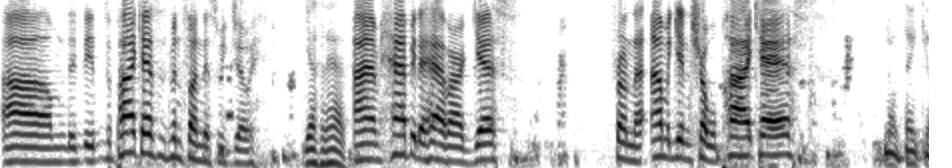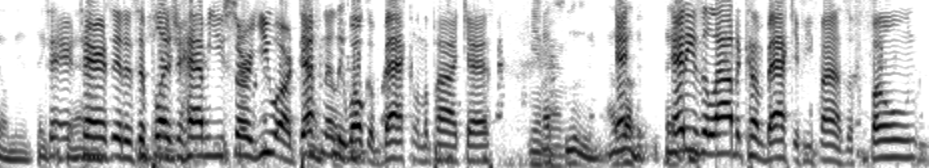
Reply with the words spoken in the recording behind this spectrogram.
Um, the, the, the podcast has been fun this week, Joey. Yes, it has. I am happy to have our guests from the I'ma Get in Trouble podcast. no, thank y'all, man. Thank you. Ter- having me. Terrance, it is a pleasure having you, sir. You are definitely welcome back on the podcast. Yeah, man. Absolutely, I Ed- love it. Thank Eddie's allowed to come back if he finds a phone.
